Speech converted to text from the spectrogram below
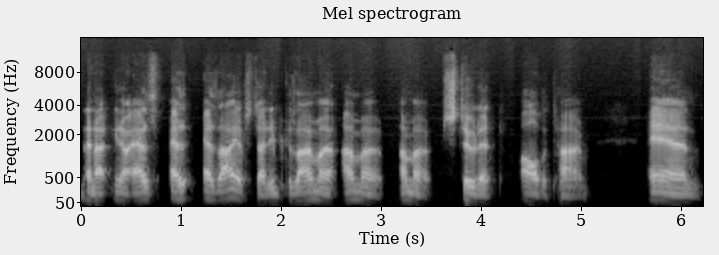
that I you know as as as I have studied because I'm a I'm a I'm a student all the time, and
